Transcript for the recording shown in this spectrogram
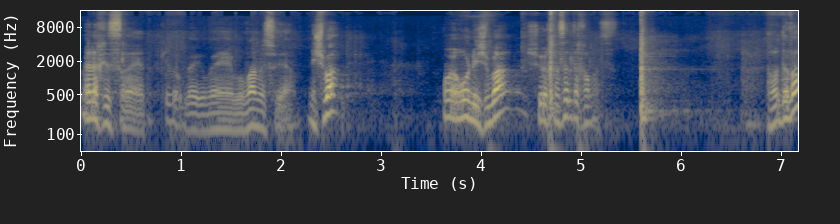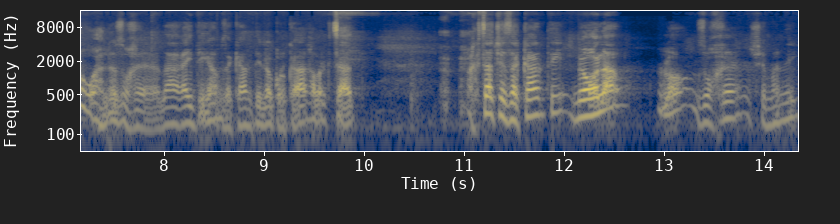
מלך ישראל, כאילו, במובן מסוים, נשבע. הוא אומר, הוא נשבע שהוא יחסל את החמאס. עוד דבר הוא, אני לא זוכר, לא, ראיתי גם, זקנתי לא כל כך, אבל קצת. הקצת שזקנתי, מעולם לא זוכר שמנהיג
